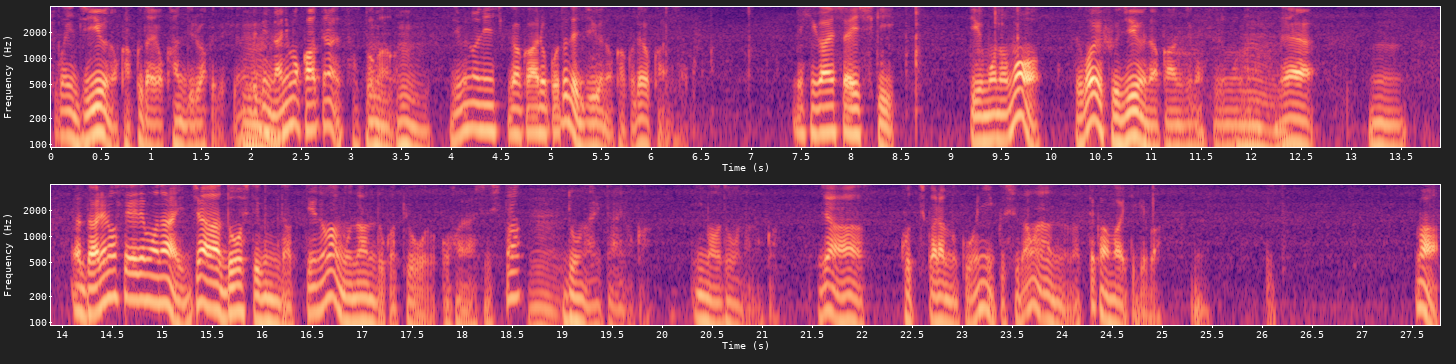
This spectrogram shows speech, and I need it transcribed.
そこに自由の拡大を感じるわけですよね、うん。別に何も変わってないです外側は、うん自分の認識が変わることで自由の拡大を感じたで被害者意識っていうものもすごい不自由な感じがするものなので、うん。誰のせいでもない。じゃあどうしていくんだっていうのはもう何度か今日お話しした、うん。どうなりたいのか。今はどうなのか。じゃあこっちから向こうに行く手段は何なんだって考えていけば、うん、いいと。まあ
